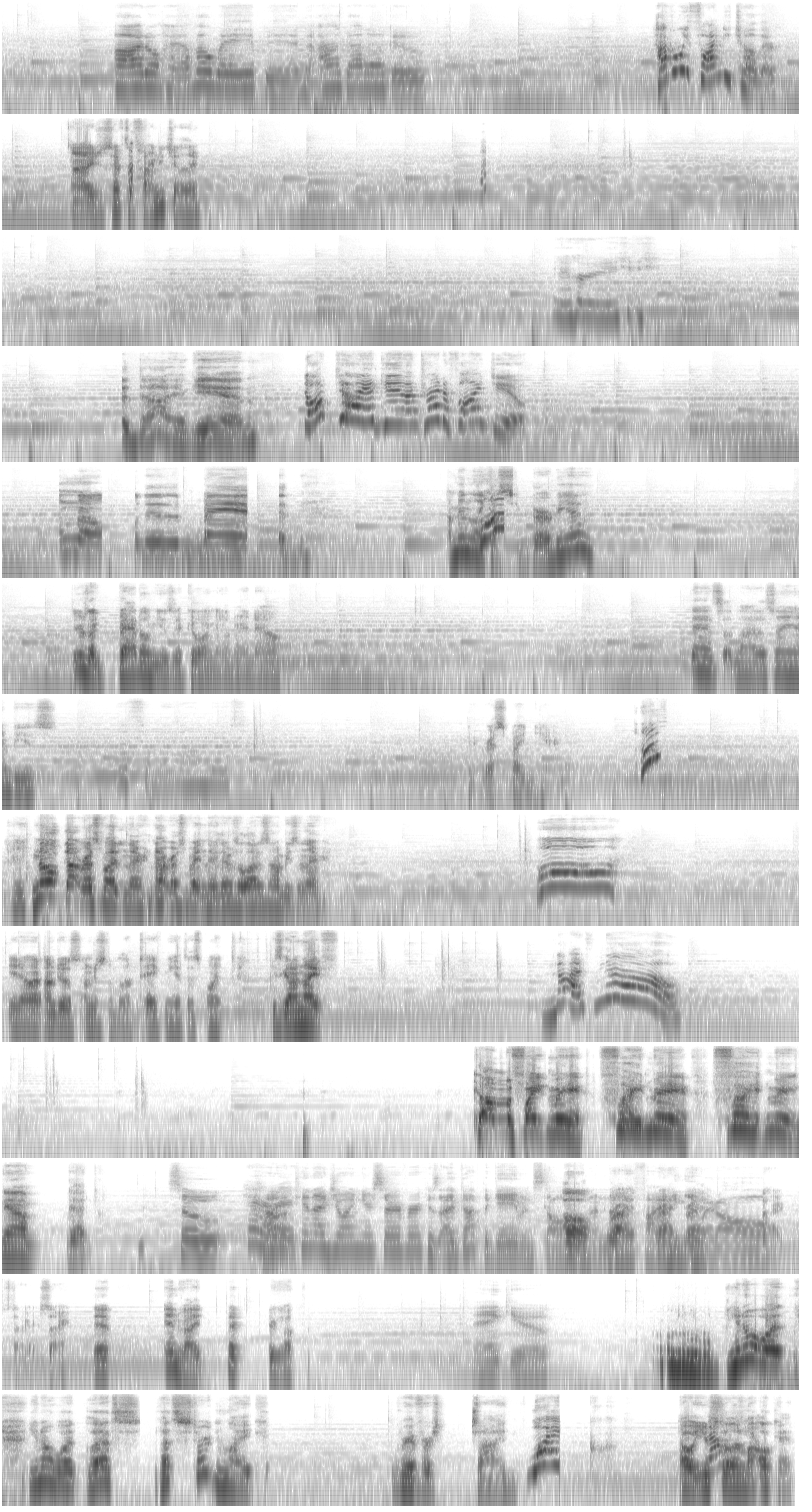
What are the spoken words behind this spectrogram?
I don't have a weapon. I gotta go. How do we find each other? Uh, I just have to find each other. Hurry. To die again. Don't die again! I'm trying to find you! No, this is bad. I'm in like a suburbia. There's like battle music going on right now. That's a lot of zombies. That's so many zombies. Get respite in here. Nope, not respite in there. Not respite in there. There's a lot of zombies in there. You know what? I'm just I'm just gonna let him take me at this point. He's got a knife. Knife, no! Come fight me! Fight me! Fight me! Now I'm dead. So how can I join your server? Because I've got the game installed Oh, and I'm not right, finding right, you right. at all. Sorry, sorry, sorry. Yep. Invite. There we go. Thank you. You know what? You know what? Let's let's start in like Riverside. What? Oh, you're Now still in Mal. Okay.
